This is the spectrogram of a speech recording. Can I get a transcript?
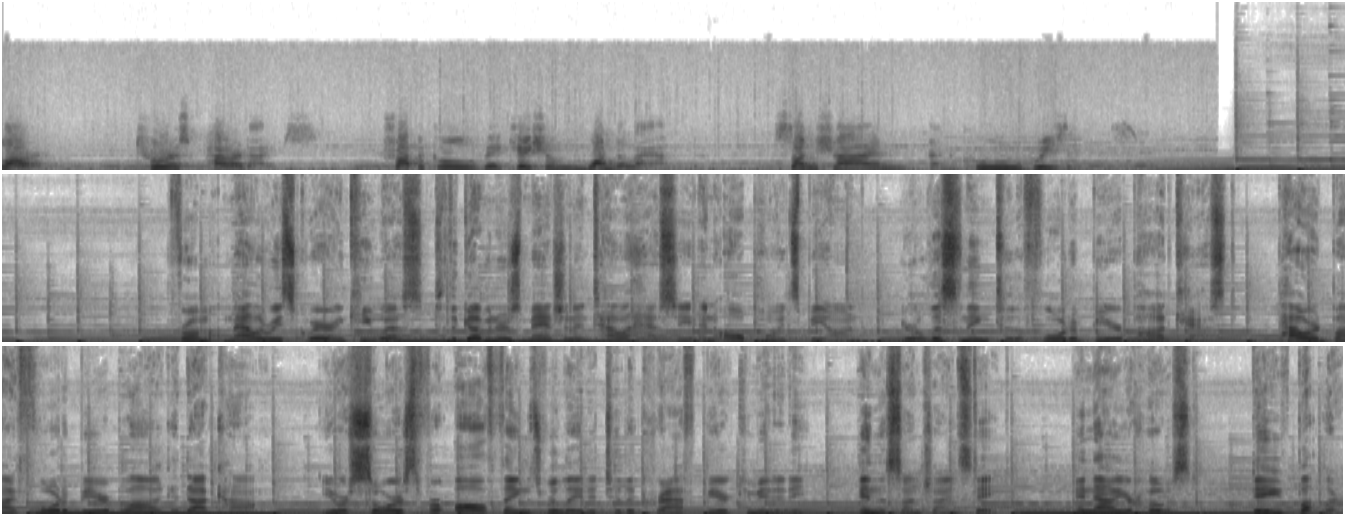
Florida, tourist paradise, tropical vacation wonderland, sunshine and cool breezes. From Mallory Square in Key West to the governor's mansion in Tallahassee and all points beyond, you're listening to the Florida Beer Podcast, powered by FloridaBeerBlog.com, your source for all things related to the craft beer community in the Sunshine State. And now, your host, Dave Butler.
